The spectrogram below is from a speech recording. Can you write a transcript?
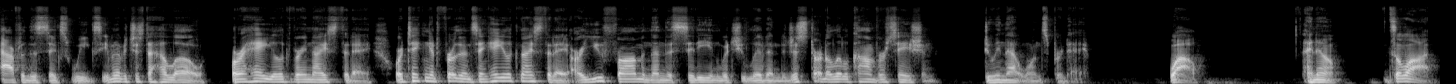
after the six weeks, even if it's just a hello or hey, you look very nice today, or taking it further and saying, hey, you look nice today. Are you from? And then the city in which you live in to just start a little conversation, doing that once per day. Wow. I know it's a lot.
